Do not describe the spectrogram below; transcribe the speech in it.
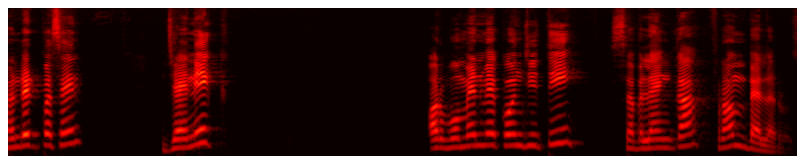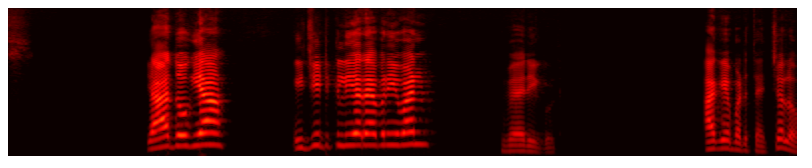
हंड्रेड परसेंट जैनिक और वुमेन में कौन जीती? सबलैंका फ्रॉम बेलारूस याद हो गया? Is it clear everyone very good आगे बढ़ते हैं, चलो।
